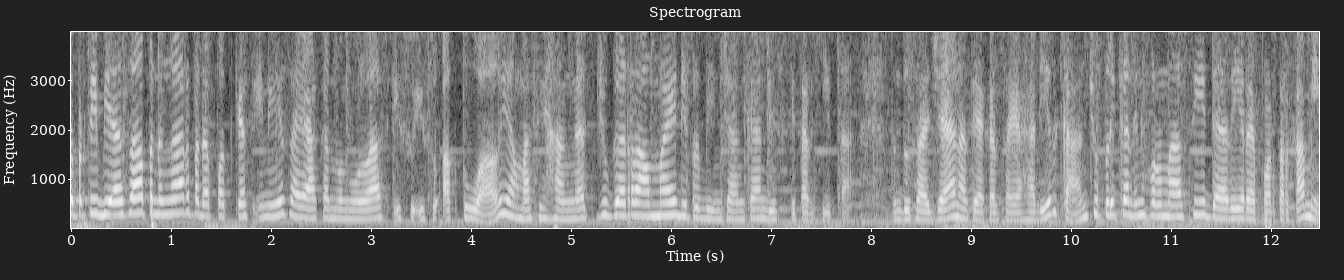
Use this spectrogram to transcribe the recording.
Seperti biasa, pendengar pada podcast ini saya akan mengulas isu-isu aktual yang masih hangat juga ramai diperbincangkan di sekitar kita. Tentu saja nanti akan saya hadirkan cuplikan informasi dari reporter kami.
